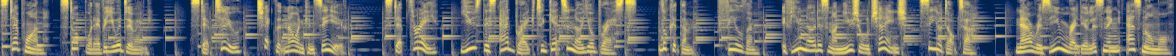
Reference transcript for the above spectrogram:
Step 1 Stop whatever you are doing. Step 2 Check that no one can see you. Step 3 Use this ad break to get to know your breasts. Look at them, feel them. If you notice an unusual change, see your doctor. Now resume radio listening as normal.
